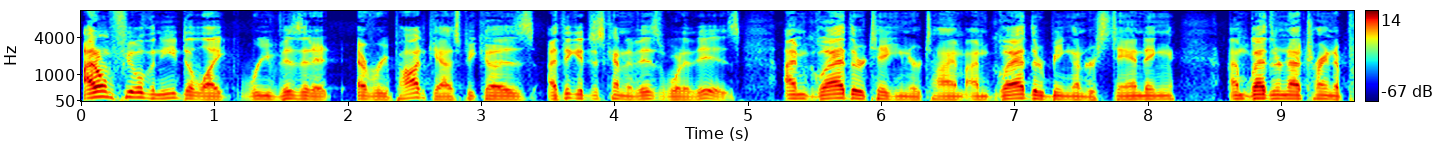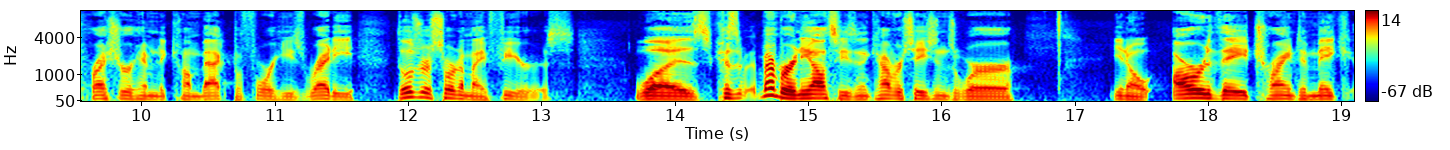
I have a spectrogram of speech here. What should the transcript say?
I don't feel the need to like revisit it every podcast because I think it just kind of is what it is. I'm glad they're taking their time. I'm glad they're being understanding. I'm glad they're not trying to pressure him to come back before he's ready. Those are sort of my fears. Was because remember in the offseason, the conversations were, you know, are they trying to make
